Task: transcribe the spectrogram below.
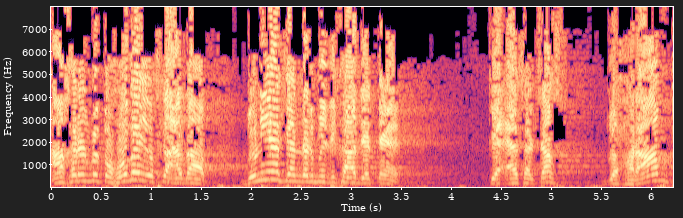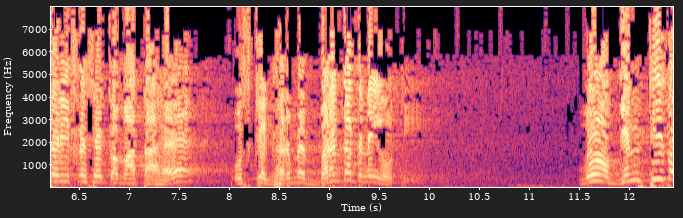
آخر میں تو ہوگا ہی اس کا عذاب۔ دنیا کے اندر بھی دکھا دیتے ہیں۔ کہ ایسا شخص جو حرام طریقے سے کماتا ہے، اس کے گھر میں برکت نہیں ہوتی۔ وہ گنتی تو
